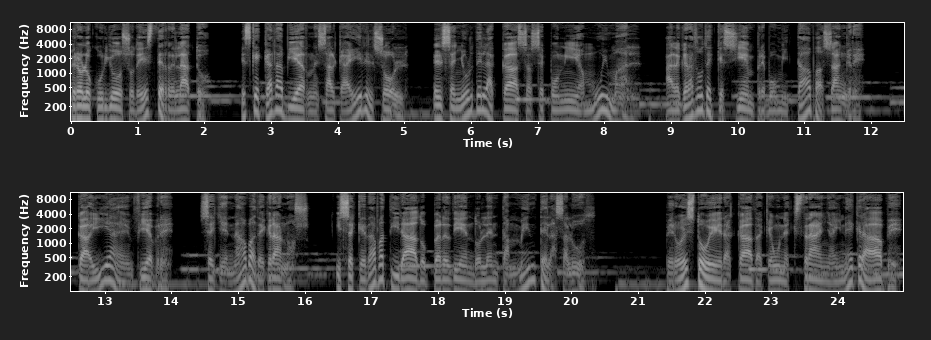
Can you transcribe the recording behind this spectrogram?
Pero lo curioso de este relato es que cada viernes al caer el sol, el señor de la casa se ponía muy mal, al grado de que siempre vomitaba sangre, caía en fiebre, se llenaba de granos y se quedaba tirado perdiendo lentamente la salud. Pero esto era cada que una extraña y negra ave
